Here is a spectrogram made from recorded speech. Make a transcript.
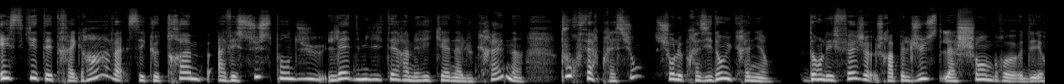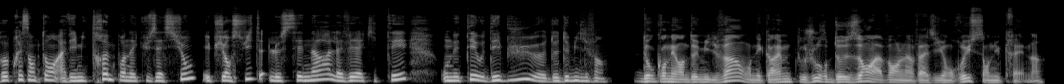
Et ce qui était très grave, c'est que Trump avait suspendu l'aide militaire américaine à l'Ukraine pour faire pression sur le président ukrainien. Dans les faits, je, rappelle juste, la Chambre des représentants avait mis Trump en accusation, et puis ensuite, le Sénat l'avait acquitté. On était au début euh, de 2020. Donc on est en 2020, on est quand même toujours deux ans avant l'invasion russe en Ukraine, hein,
